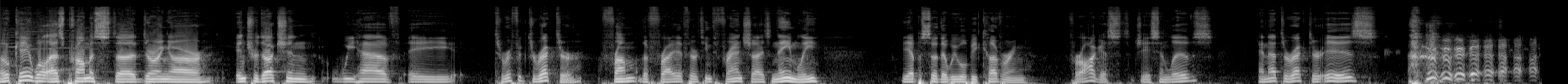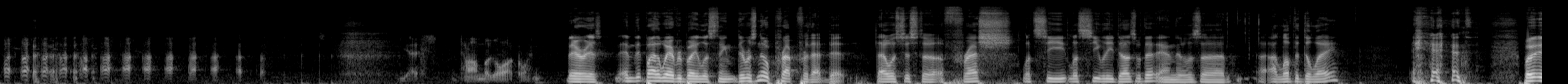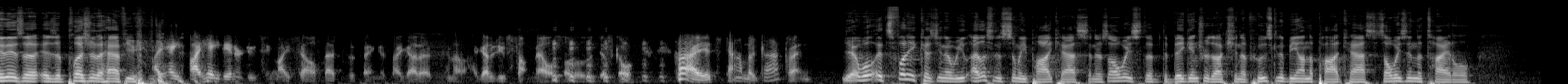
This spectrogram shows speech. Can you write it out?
Okay, well, as promised uh, during our introduction, we have a terrific director from the Friday the 13th franchise, namely the episode that we will be covering for August, Jason Lives. And that director is. Yes, Tom McLoughlin. There it is. And by the way, everybody listening, there was no prep for that bit. That was just a, fresh. Let's see. Let's see what he does with it. And it was a. I love the delay. And, but it is a is a pleasure to have you. I hate I hate introducing myself. That's the thing is I gotta you know I gotta do something else other than just go, hi, it's Tom McLoughlin. Yeah, well, it's funny because you know we I listen to so many podcasts, and there's always the, the big introduction of who's going to be on the podcast. It's always in the title,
